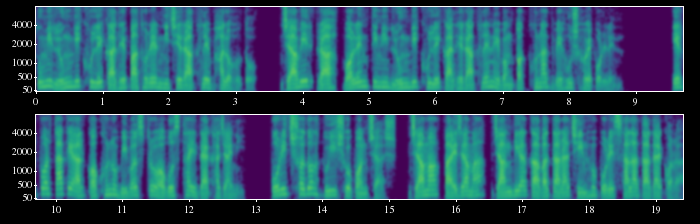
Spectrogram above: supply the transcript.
তুমি লুঙ্গি খুলে কাঁধে পাথরের নিচে রাখলে ভালো হতো। জাবির রাহ বলেন, তিনি লুঙ্গি খুলে কাঁধে রাখলেন এবং তৎক্ষণাৎ বেহুশ হয়ে পড়লেন। এরপর তাকে আর কখনো বিবস্ত্র অবস্থায় দেখা যায়নি। পরিচ্ছদ দুইশো পঞ্চাশ। জামা, পায়জামা জাঙ্গিয়া কাবা তারা চিহ্ন পরে সালাত আদায় করা।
